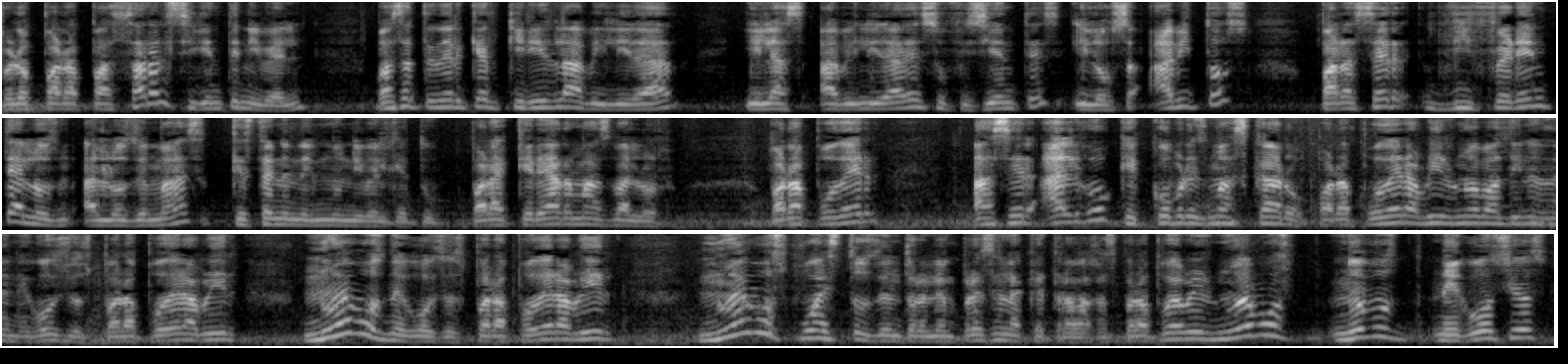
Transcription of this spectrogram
Pero para pasar al siguiente nivel, vas a tener que adquirir la habilidad y las habilidades suficientes y los hábitos para ser diferente a los, a los demás que están en el mismo nivel que tú, para crear más valor, para poder hacer algo que cobres más caro, para poder abrir nuevas líneas de negocios, para poder abrir nuevos negocios, para poder abrir nuevos puestos dentro de la empresa en la que trabajas, para poder abrir nuevos, nuevos negocios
